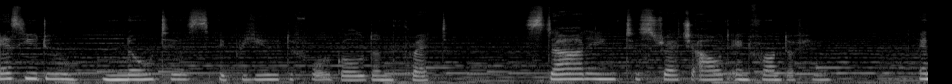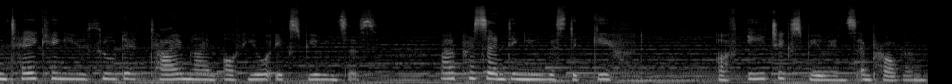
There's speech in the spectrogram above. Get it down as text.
As you do, notice a beautiful golden thread starting to stretch out in front of you and taking you through the timeline of your experiences while presenting you with the gift of each experience and problem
